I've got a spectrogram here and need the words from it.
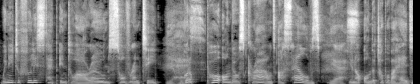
We need to fully step into our own sovereignty. Yes. We've got to put on those crowns ourselves. Yes. You know, on the top of our heads.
